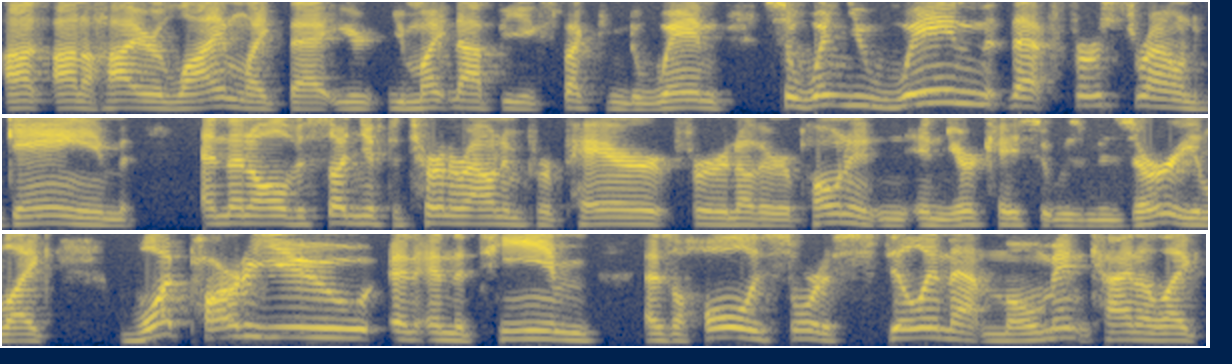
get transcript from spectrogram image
on, on a higher line like that you you might not be expecting to win. So when you win that first round game and then all of a sudden you have to turn around and prepare for another opponent in, in your case it was missouri like what part of you and, and the team as a whole is sort of still in that moment, kind of like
